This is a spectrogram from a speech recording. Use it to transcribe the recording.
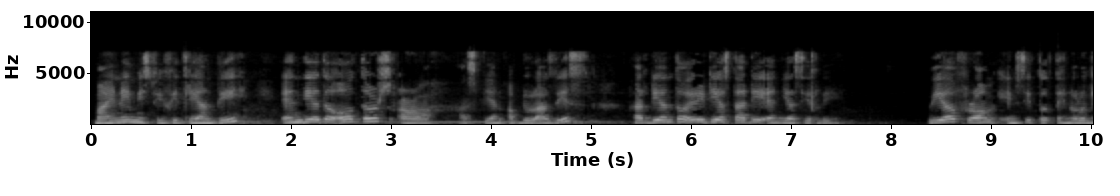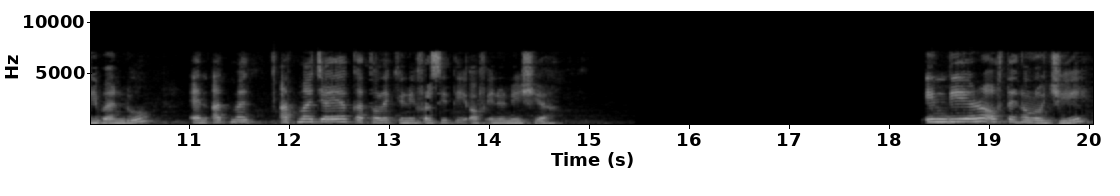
My name is Vivi Triyanti and the other authors are Aspian Abdul Aziz, Hardianto Iridiastadi and Yassierli. We are from Institut Teknologi Bandung and Atma, Atmajaya Catholic University of Indonesia. In the era of technology,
